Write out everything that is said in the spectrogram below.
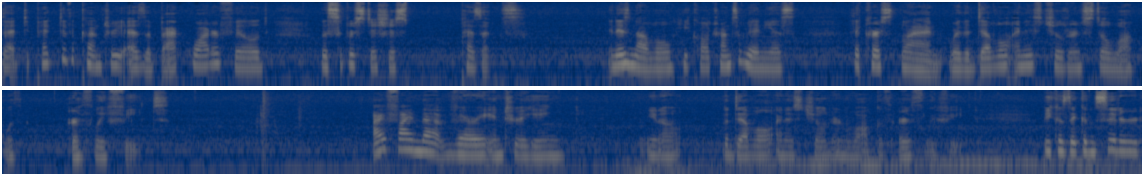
that depicted the country as a backwater filled with superstitious peasants. In his novel, he called Transylvania's the cursed land where the devil and his children still walk with earthly feet. I find that very intriguing. You know, the devil and his children walk with earthly feet. Because they considered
